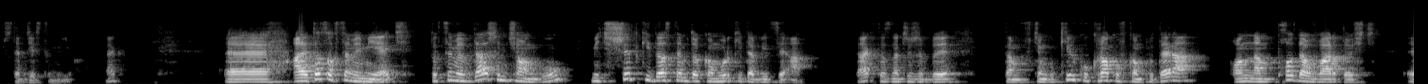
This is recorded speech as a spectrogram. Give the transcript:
40 milionów. Tak? E, ale to, co chcemy mieć, to chcemy w dalszym ciągu mieć szybki dostęp do komórki tablicy A. Tak? To znaczy, żeby tam w ciągu kilku kroków komputera on nam podał wartość, y,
